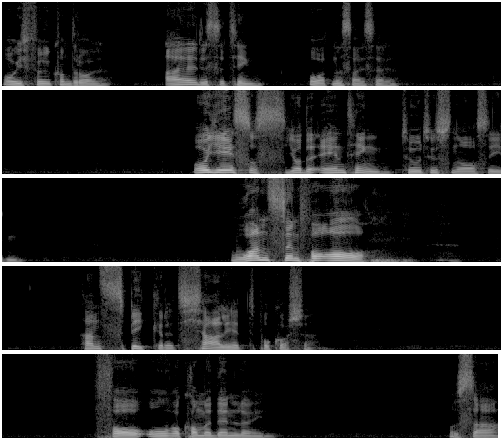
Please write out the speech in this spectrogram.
og i full kontroll, alle disse ting ordner seg selv. Og Jesus gjorde én ting 2000 år siden. Once and for all. Han spikret kjærlighet på korset for å overkomme den løgn. Og sa,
